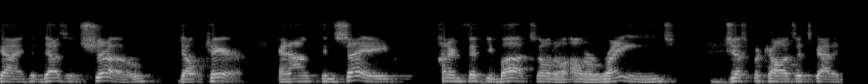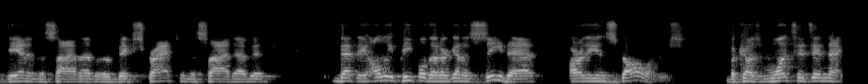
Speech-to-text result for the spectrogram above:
Yeah, if it doesn't show, don't care. And I can save 150 bucks on a, on a range just because it's got a dent in the side of it or a big scratch in the side of it. That the only people that are going to see that are the installers because once it's in that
